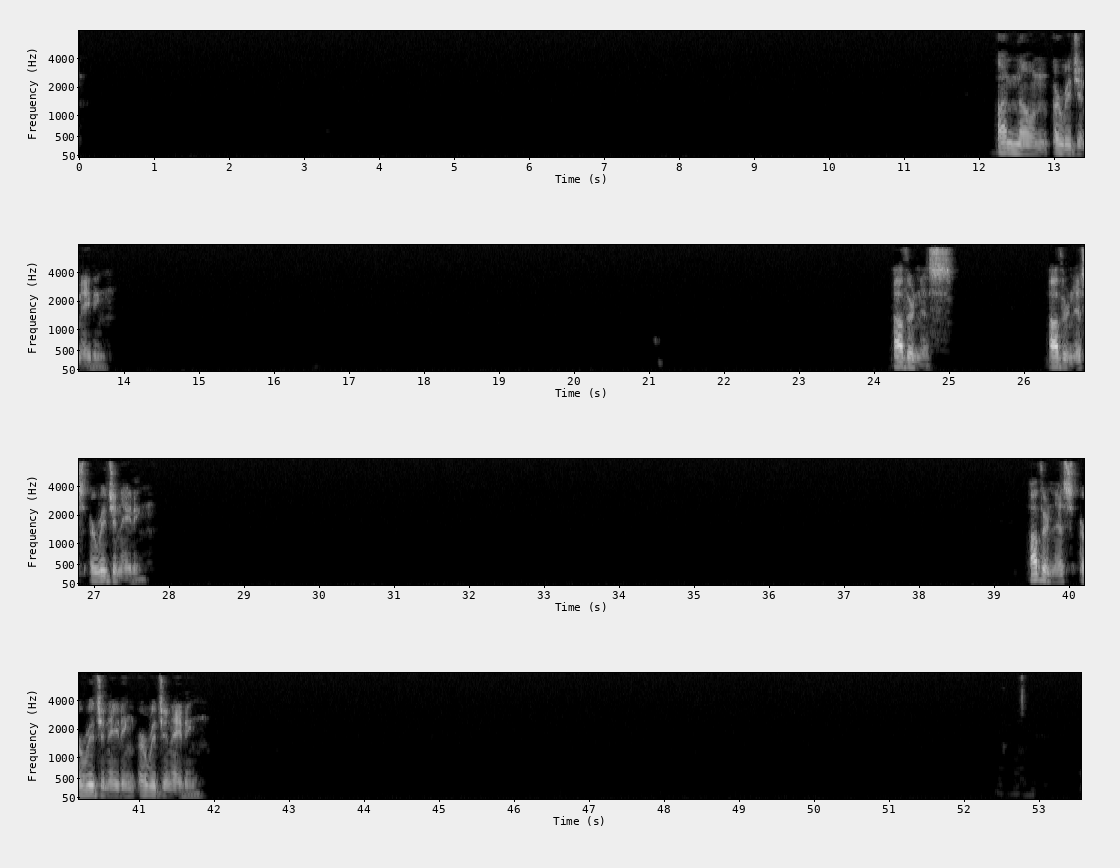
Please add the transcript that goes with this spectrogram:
Unknown originating. Otherness. Otherness originating. Otherness originating originating.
